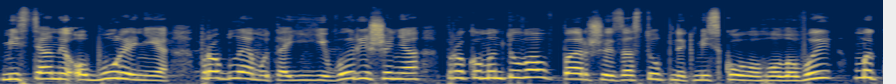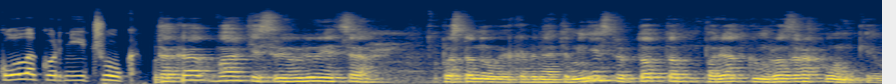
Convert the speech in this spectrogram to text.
Містяни обурені. Проблему та її вирішення прокоментував перший заступник міського голови Микола Корнійчук. Така вартість регулюється постановою Кабінету міністрів, тобто порядком розрахунків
